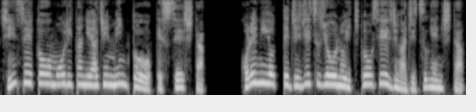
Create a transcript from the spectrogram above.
新政党モーリタニア人民党を結成した。これによって事実上の一党政治が実現した。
